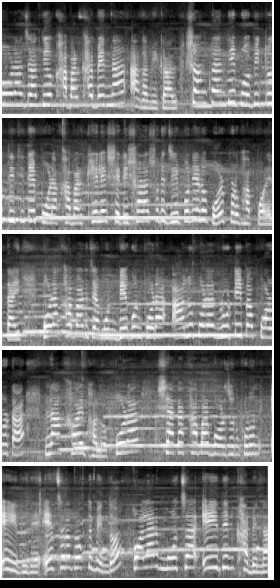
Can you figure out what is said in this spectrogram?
পোড়া জাতীয় খাবার খাবেন না আগামীকাল। সংক্রান্তি পবিত্র তিথিতে পোড়া খাবার খেলে সেটি সরাসরি জীবনের ওপর প্রভাব পড়ে। তাই পোড়া খাবার যেমন বেগুন পোড়া, আলু পোড়া, রুটি বা পরোটা না খাওয়াই ভালো। পোড়া শাকা খাবার বর্জন করুন এই দিনে। এছাড়া ভক্তবৃন্দ, কলার মোচা এই দিন খাবেন না।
